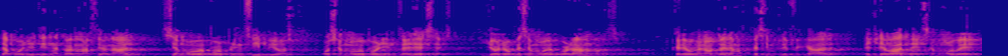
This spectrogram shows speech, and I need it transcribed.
la política internacional, se mueve por principios o se mueve por intereses. Yo creo que se mueve por ambas. Creo que no tenemos que simplificar el debate, se mueve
